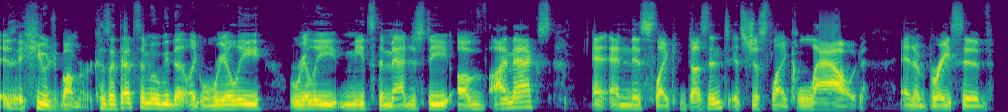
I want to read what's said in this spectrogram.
is a huge bummer because like that's a movie that like really really meets the majesty of IMAX and, and this like doesn't. It's just like loud and abrasive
